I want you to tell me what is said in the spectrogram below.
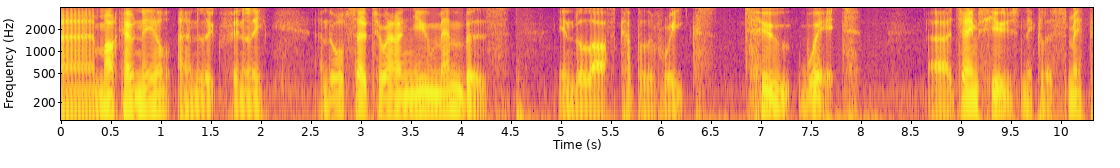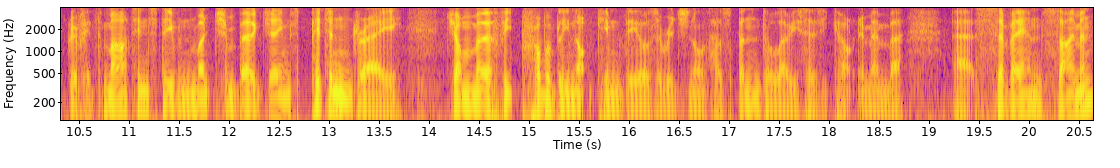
uh, Mark O'Neill and Luke Finley, and also to our new members in the last couple of weeks. To wit, uh, James Hughes, Nicholas Smith, Griffith Martin, Stephen Munchenberg, James Pittendray, John Murphy, probably not Kim Deal's original husband, although he says he can't remember, uh, Sevan Simon,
